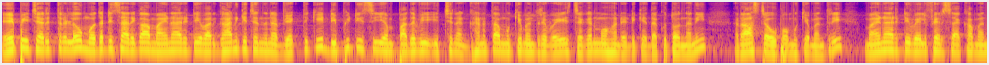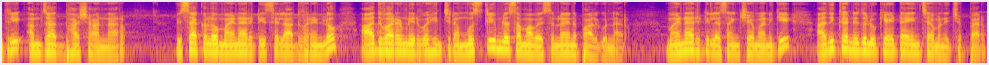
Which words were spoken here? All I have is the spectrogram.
ఏపీ చరిత్రలో మొదటిసారిగా మైనారిటీ వర్గానికి చెందిన వ్యక్తికి డిప్యూటీ సీఎం పదవి ఇచ్చిన ఘనత ముఖ్యమంత్రి వైఎస్ జగన్మోహన్ రెడ్డికే దక్కుతోందని రాష్ట్ర ఉప ముఖ్యమంత్రి మైనారిటీ వెల్ఫేర్ శాఖ మంత్రి అంజాద్ భాషా అన్నారు. విశాఖలో మైనారిటీ సెల్ ఆధ్వర్యంలో ఆదివారం నిర్వహించిన ముస్లింల సమావేశంలో ఆయన పాల్గొన్నారు. మైనారిటీల సంక్షేమానికి అధిక నిధులు కేటాయించామని చెప్పారు.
